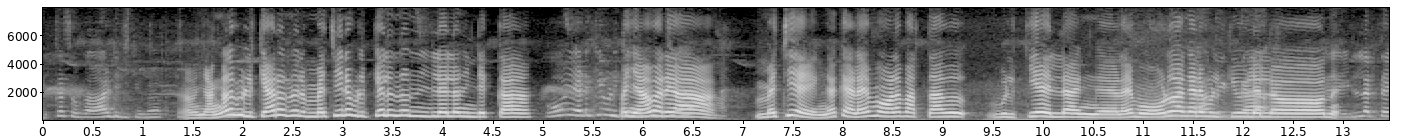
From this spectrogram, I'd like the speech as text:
ഇക്ക സുഖമായിട്ടിരിക്കുന്നു ആ, ഞങ്ങൾ വിളിക്കാറൊന്നുമില്ല. ഉമ്മച്ചീനെ വിളിക്കലൊന്നും ഇല്ലല്ലോ നിന്റെ അക്ക ഓ ഇടയ്ക്ക് വിളിക്കും ഞാൻ പറയാ ഉമ്മച്ചിയെ ഇങ്ങക്ക് ഇളയ മോളെ ഭർത്താവ് വിളിക്കുകയല്ല ഇങ്ങളെ മോളും അങ്ങനെ വിളിക്കൂലല്ലോന്ന്. ഇല്ലത്തെ.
